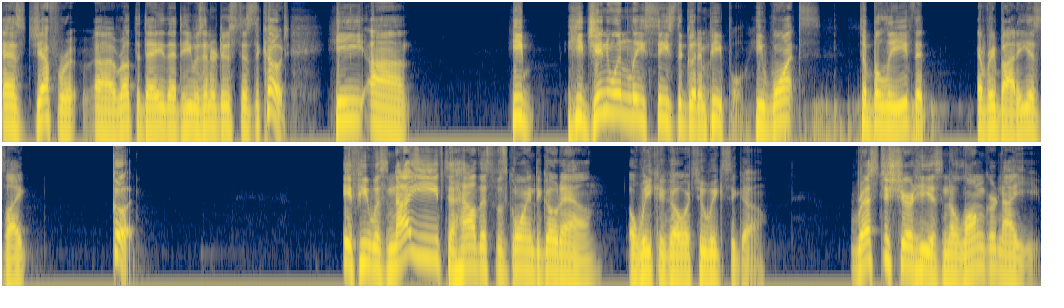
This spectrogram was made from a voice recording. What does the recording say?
as Geoff uh, wrote the day that he was introduced as the coach, he uh, he he genuinely sees the good in people. He wants to believe that everybody is like good. If he was naive to how this was going to go down a week ago or two weeks ago, rest assured he is no longer naive.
